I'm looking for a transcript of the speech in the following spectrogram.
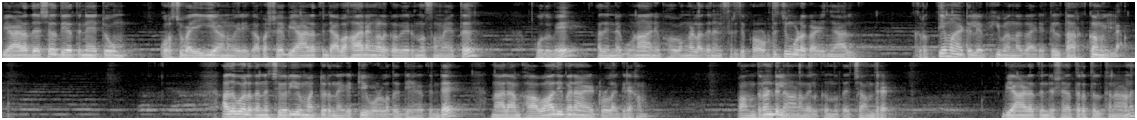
വ്യാഴദശ അദ്ദേഹത്തിന് ഏറ്റവും കുറച്ച് വൈകിയാണ് വരിക. പക്ഷേ വ്യാഴത്തിന്റെ അപഹാരങ്ങളൊക്കെ വരുന്ന സമയത്ത് പൊതുവേ അതിന്റെ ഗുണാനുഭവങ്ങൾ അതിനനുസരിച്ച് പ്രവർത്തിച്ചും കൂടെ കഴിഞ്ഞാൽ കൃത്യമായിട്ട് ലഭിക്കുമെന്ന കാര്യത്തിൽ തർക്കമില്ല. അതുപോലെ തന്നെ ചെറിയ മറ്റൊരു നെഗറ്റീവ് ഉള്ളത് ഇദ്ദേഹത്തിന്റെ നാലാം ഭാവാധിപനായിട്ടുള്ള ഗ്രഹം. പന്ത്രണ്ടിലാണ് നിൽക്കുന്നത് ചന്ദ്രൻ. വ്യാഴത്തിന്റെ ക്ഷേത്രത്തിൽ തന്നെയാണ്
